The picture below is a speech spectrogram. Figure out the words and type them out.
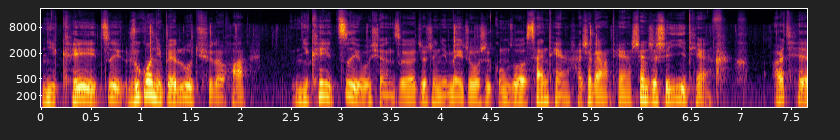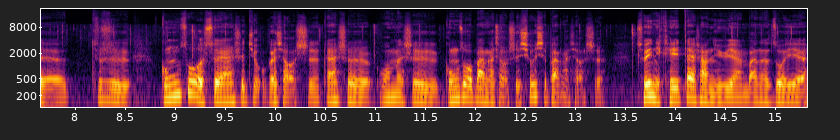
你可以自，如果你被录取的话，你可以自由选择，就是你每周是工作三天还是两天，甚至是一天。而且就是工作虽然是九个小时，但是我们是工作半个小时，休息半个小时，所以你可以带上你语言班的作业，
